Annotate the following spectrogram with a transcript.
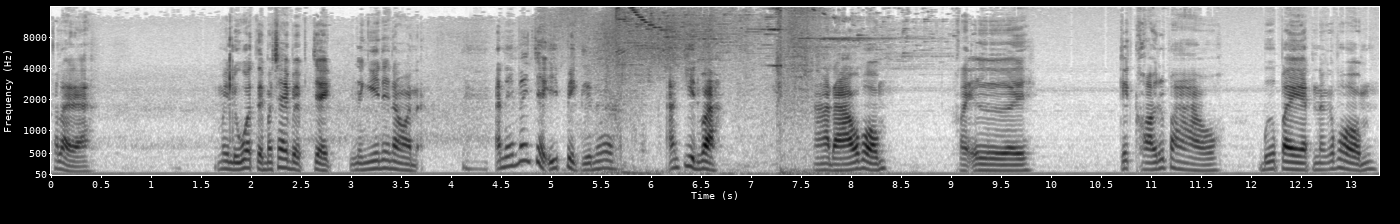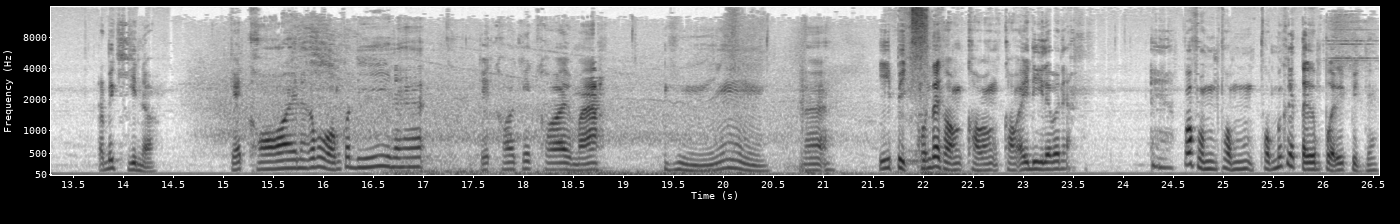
เท่าไหร่นะ ไม่รู้ว่าแต่ไม่ใช่แบบแจกอย่างนี้แน่นอนอะอันนี้ไม่แจกอีพิกเลยเนอะอังกฤษว่ะห้าดาวครับผม ใครเอ่ย เก็ตคอยหรือเปล่า เบอร์แปดนะครับผมเราไม่คินเหรอ เก็ตคอยนะครับผมก็ดีนะฮะ เก็ตคอย เก็ตคอยมาอื้อหือนะอีพิกคนได้ของของของไอดีเลยวะเนี่ย เพราะผมผมผมไม่เคยเติมเปิดอีพิกนะ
